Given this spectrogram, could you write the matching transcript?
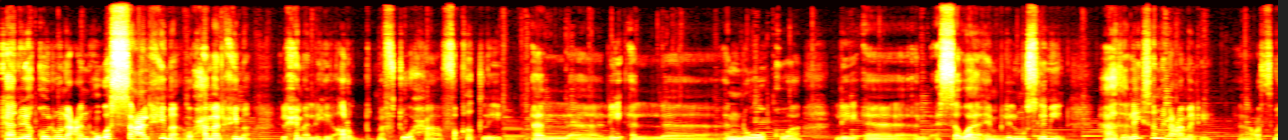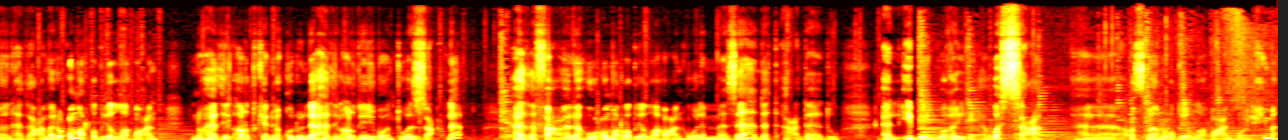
كانوا يقولون عنه وسع الحمى أو حمى الحمى. الحمى اللي هي أرض مفتوحة فقط للنوق وللسوائم للمسلمين. هذا ليس من عمله. عثمان هذا عمل عمر رضي الله عنه أنه هذه الأرض كانوا يقولون لا هذه الأرض يجب أن توزع. لا هذا فعله عمر رضي الله عنه ولما زادت أعداد الإبل وغيرها وسع عثمان رضي الله عنه الحمى.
